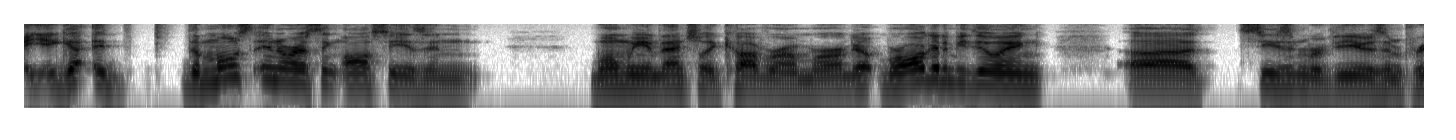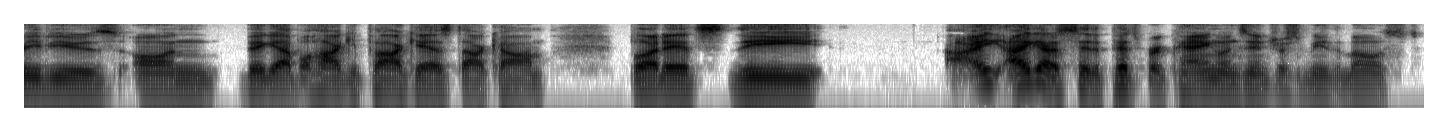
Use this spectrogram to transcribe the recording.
You got the most interesting offseason when we eventually cover them. We're, we're all going to be doing uh, season reviews and previews on BigAppleHockeyPodcast.com, but it's the I, I got to say the Pittsburgh Penguins interest me the most.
